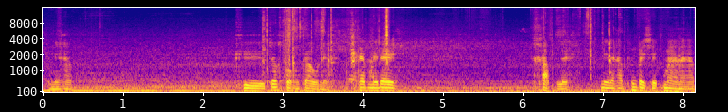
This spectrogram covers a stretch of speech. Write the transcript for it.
เห็ นไหมครับ คือเจ้าของเก่าเนี่ยแทบไม่ได้ขับเลยนี่นะครับเพิ่งไปเช็คมานะครับ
